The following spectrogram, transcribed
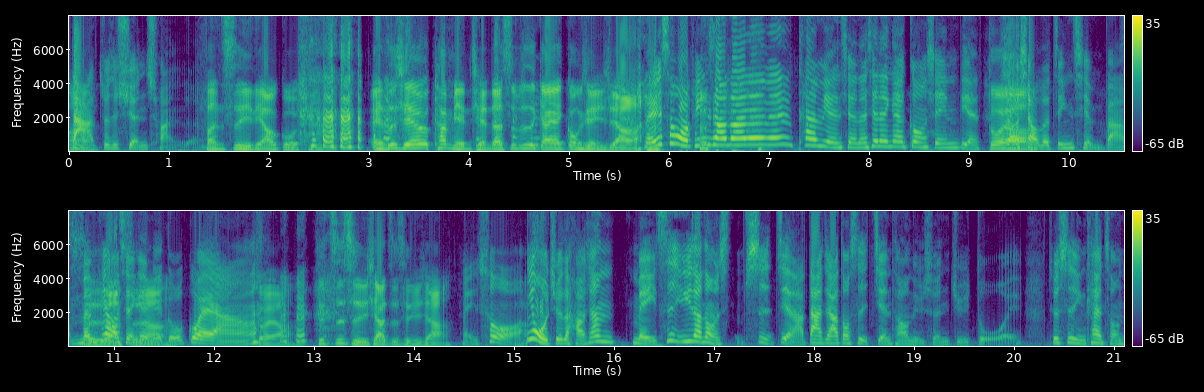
大就是宣传了。粉丝一定要过去，哎，这些看免钱的，是不是该贡献一下了？没错，我平常都在那边看免钱的，现在应该贡献一点小小的金钱吧，门票钱也没多贵啊。对啊，就支持一下，支持一下。没错，因为我觉得好像每次遇到这种事件啊，大家都是检讨女。神居多哎，就是你看，从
